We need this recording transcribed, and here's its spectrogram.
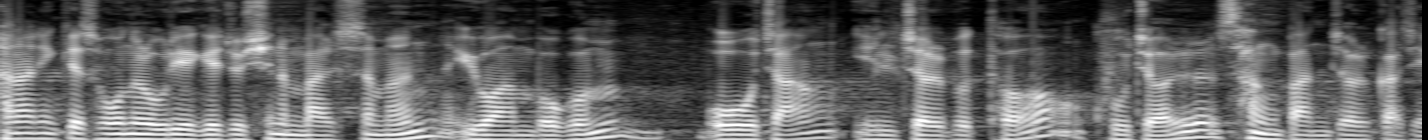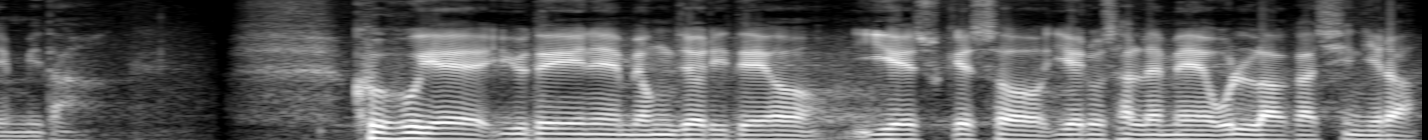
하나님께서 오늘 우리에게 주시는 말씀은 요한복음 5장 1절부터 9절 상반절까지입니다. 그 후에 유대인의 명절이 되어 예수께서 예루살렘에 올라가시니라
